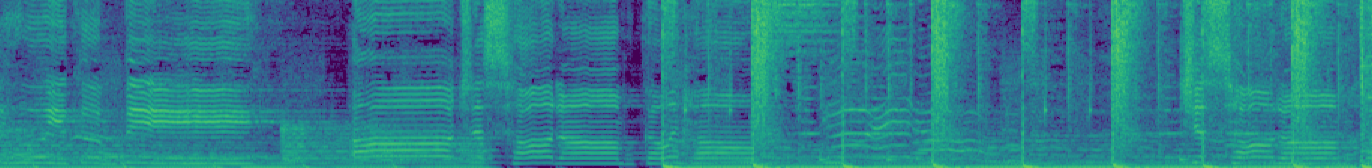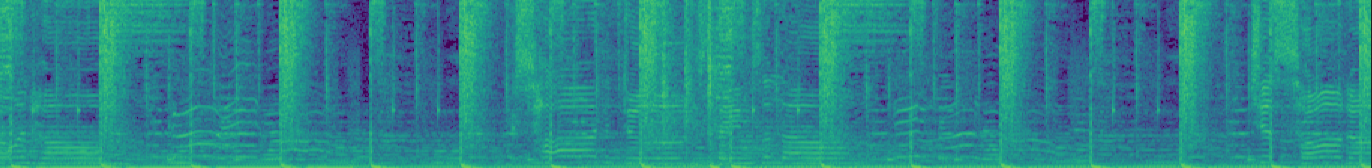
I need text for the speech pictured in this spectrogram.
exactly who you could be. Oh, just hold on, we're going home. Just hold on, we're going home. It's hard to do these things alone. Just hold on.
